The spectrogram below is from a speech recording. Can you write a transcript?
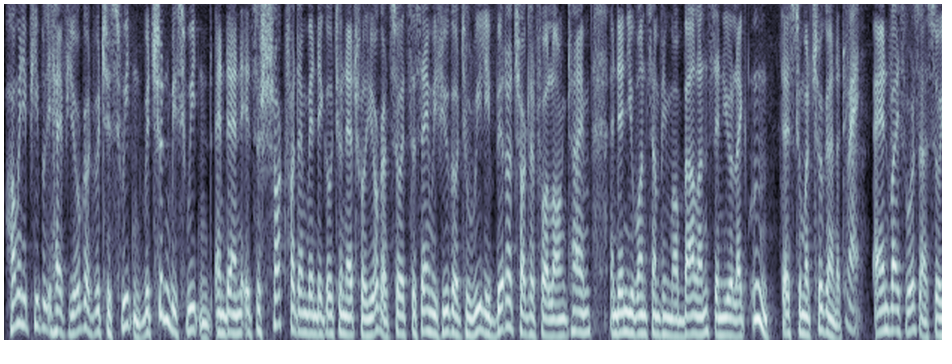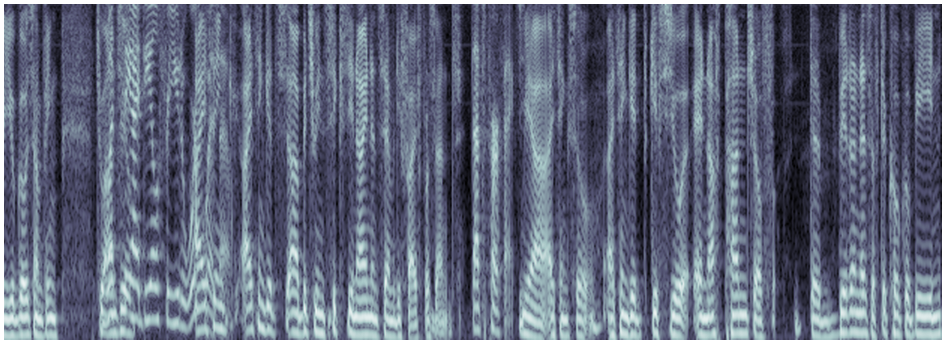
how many people have yogurt which is sweetened, which shouldn't be sweetened, and then it's a shock for them when they go to natural yogurt. So it's the same if you go to really bitter chocolate for a long time, and then you want something more balanced, and you're like, mm, there's too much sugar in it, right? And vice versa. So you go something to What's answer, the ideal for you to work I with? think though? I think it's uh, between sixty nine and seventy five percent. That's perfect. Yeah, I think so. I think it gives you enough punch of the bitterness of the cocoa bean,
